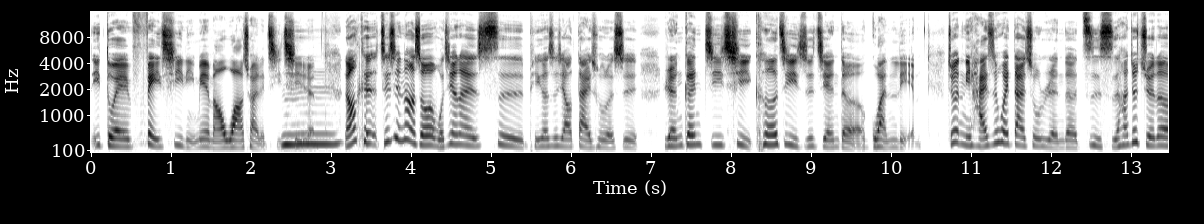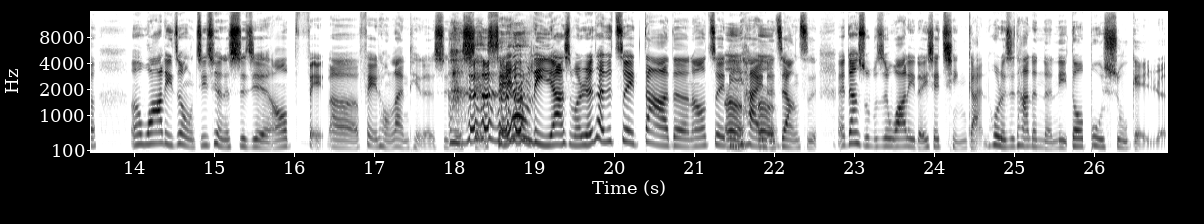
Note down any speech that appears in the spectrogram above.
一堆废弃里面然后挖出来的机器人。嗯然后，可是其实那个时候，我记得那次皮克斯要带出的是人跟机器科技之间的关联，就是你还是会带出人的自私，他就觉得。呃，瓦里这种机器人的世界，然后废呃废铜烂铁的世界，谁谁要理呀、什么人才是最大的，然后最厉害的这样子。哎、但殊不知瓦里的一些情感或者是他的能力都不输给人，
